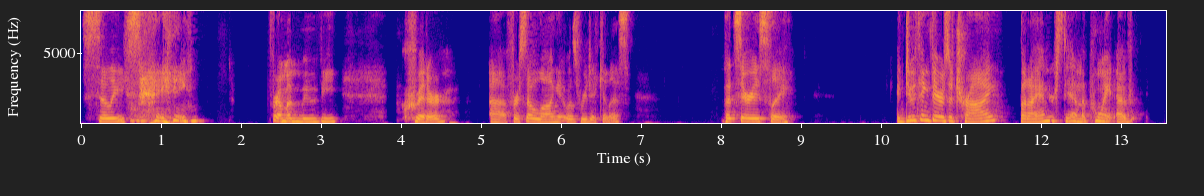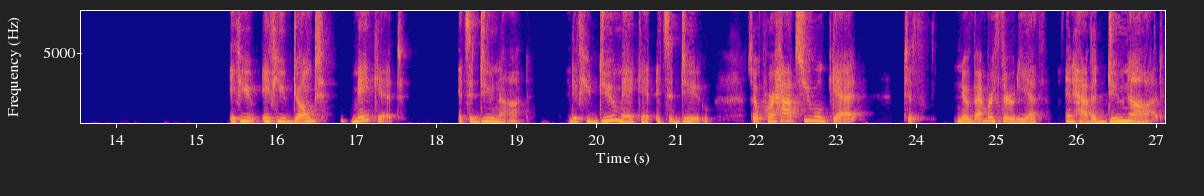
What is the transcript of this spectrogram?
silly saying from a movie, Critter, uh, for so long it was ridiculous. But seriously, I do think there's a try, but I understand the point of if you if you don't make it, it's a do not. And if you do make it, it's a do. So perhaps you will get to November 30th and have a do not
